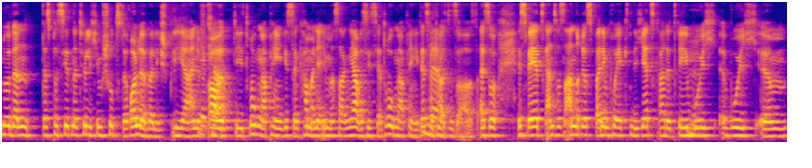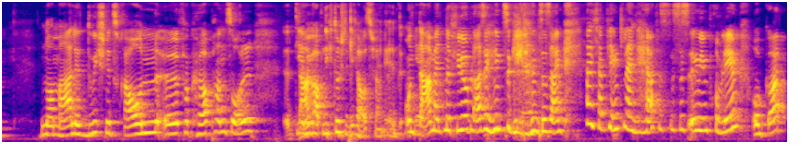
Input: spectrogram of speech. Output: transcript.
nur dann, das passiert natürlich im Schutz der Rolle, weil ich spiele ja eine ja, Frau, klar. die drogenabhängig ist, dann kann man ja immer sagen, ja, aber sie ist ja drogenabhängig, deshalb ja. hört sie so aus. Also es wäre jetzt ganz was anderes bei den Projekten, die ich jetzt gerade drehe, mhm. wo ich, wo ich ähm, normale Durchschnittsfrauen äh, verkörpern soll die da, überhaupt nicht durchschnittlich ausschauen. Und ja. da mit einer Fieberblase hinzugehen ja. und zu sagen, ah, ich habe hier einen kleinen Herpes, ist das irgendwie ein Problem? Oh Gott,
